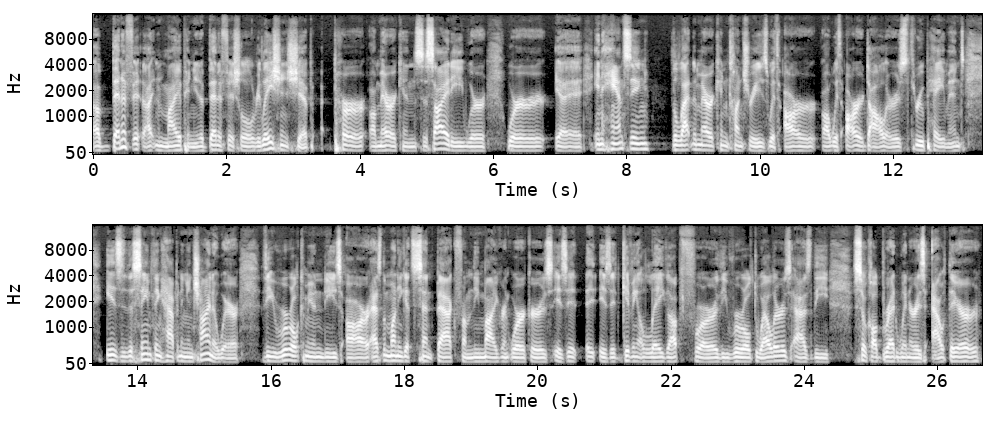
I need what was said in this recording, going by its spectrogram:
a benefit, uh, in my opinion, a beneficial relationship per American society where we're uh, enhancing the Latin American countries with our uh, with our dollars through payment is the same thing happening in China where the rural communities are as the money gets sent back from the migrant workers is it is it giving a leg up for the rural dwellers as the so-called breadwinner is out there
